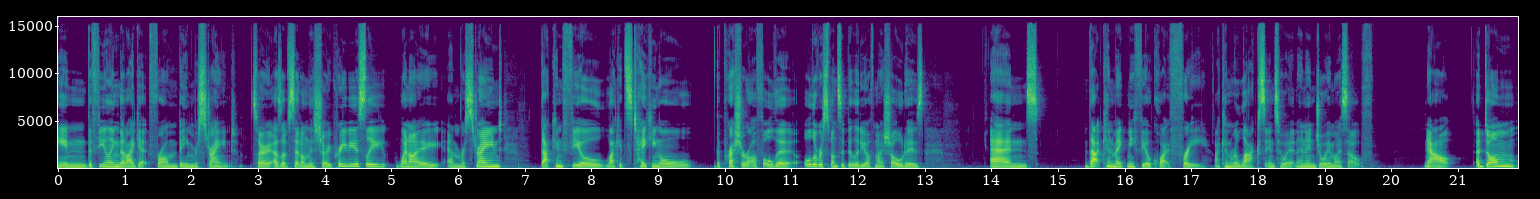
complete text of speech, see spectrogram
in the feeling that I get from being restrained. So, as I've said on this show previously, when I am restrained, that can feel like it's taking all the pressure off, all the all the responsibility off my shoulders. And that can make me feel quite free. I can relax into it and enjoy myself. Now, a Dom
